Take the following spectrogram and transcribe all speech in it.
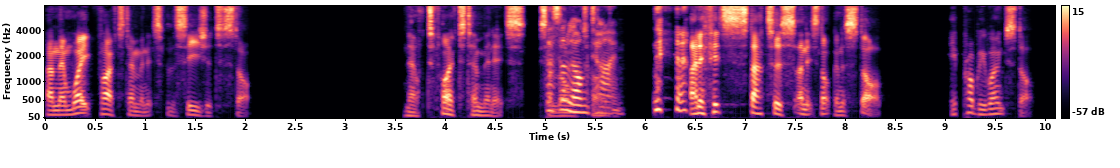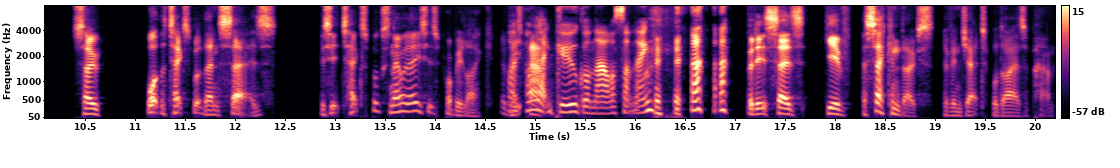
and then wait five to ten minutes for the seizure to stop. Now, five to ten minutes. That's a long, a long time. time. and if it's status and it's not going to stop, it probably won't stop. So, what the textbook then says is it textbooks nowadays? It's probably like oh, well, it's probably app. like Google now or something. but it says give a second dose of injectable diazepam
